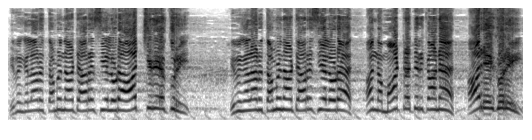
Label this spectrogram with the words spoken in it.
இவங்க எல்லாரும் தமிழ்நாட்டு அரசியலோட ஆச்சரியக்குறி. இவங்க எல்லாரும் தமிழ்நாட்டு அரசியலோட அந்த மாற்றத்திற்கான அறிகுறி.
